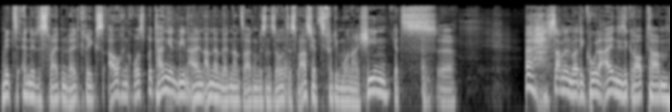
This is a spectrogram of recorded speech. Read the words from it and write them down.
mit Ende des Zweiten Weltkriegs auch in Großbritannien wie in allen anderen Ländern sagen müssen, so, das war's jetzt für die Monarchien, jetzt äh, äh, sammeln wir die Kohle ein, die sie geraubt haben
